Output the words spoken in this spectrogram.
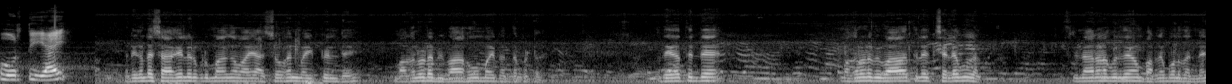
പൂർത്തിയായി. ഒരു കുടുംബാംഗമായ അശോകൻ വൈപ്പലിന്റെ മകളുടെ വിവാഹവുമായി ബന്ധപ്പെട്ട് അദ്ദേഹത്തിന്റെ മകളുടെ വിവാഹത്തിലെ ചെലവുകൾ ശ്രീനാരായണ ഗുരുദേവൻ പറഞ്ഞ പോലെ തന്നെ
